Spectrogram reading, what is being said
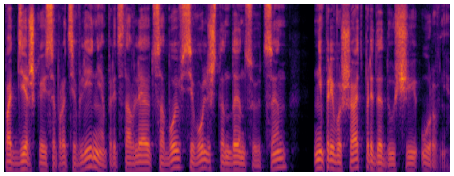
Поддержка и сопротивление представляют собой всего лишь тенденцию цен не превышать предыдущие уровни.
